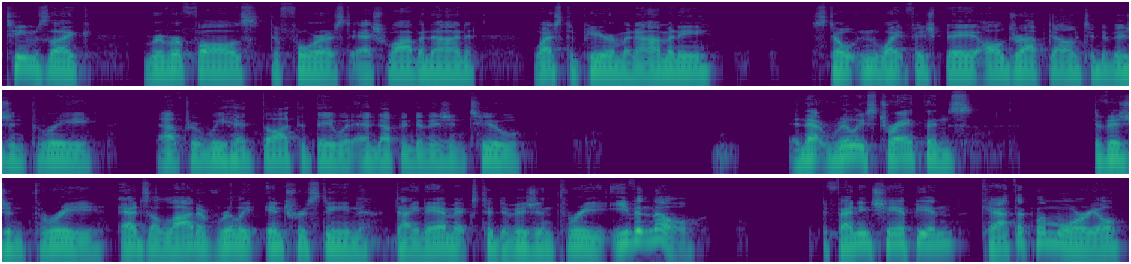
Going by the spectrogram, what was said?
Teams like River Falls, DeForest, Ashwaubenon, West Appear, Menomonie, Stoughton, Whitefish Bay all dropped down to Division 3 after we had thought that they would end up in Division 2. And that really strengthens Division 3, adds a lot of really interesting dynamics to Division 3, even though defending champion Catholic Memorial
